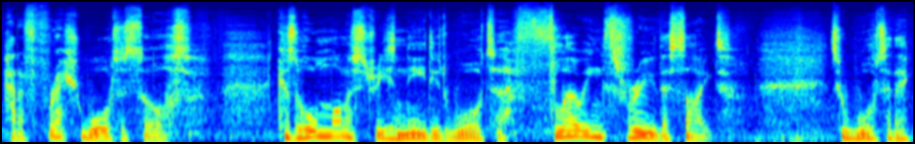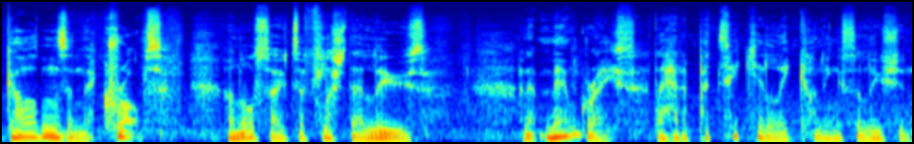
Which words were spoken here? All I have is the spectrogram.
had a fresh water source because all monasteries needed water flowing through the site to water their gardens and their crops and also to flush their loos. And at Mount Grace, they had a particularly cunning solution.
